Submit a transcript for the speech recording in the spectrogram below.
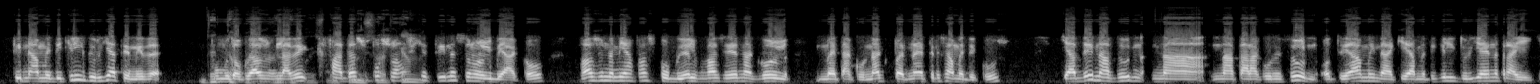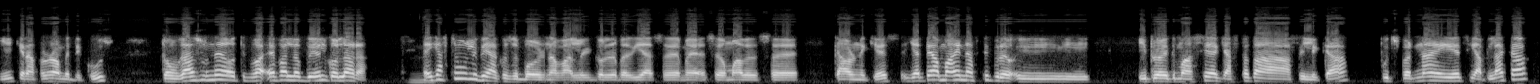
Την αμυντική λειτουργία την είδε. Δεν που μου το το έχω βγάζουν. δει, Δηλαδή, δεν το έχω δει. φαντάσου Στην πόσο προπόνηση, άσχετη είναι στον Ολυμπιακό. Βάζουν μια φάση που ο BL βάζει ένα γκολ με τα κουνάκι που περνάει τρεις αμυντικούς και αντί να, δουν, να, να ταρακουνηθούν ότι η άμυνα και η αμυντική λειτουργία είναι τραγική και να φέρουν αμυντικούς, τον βγάζουν ότι βα- έβαλε ο BL γκολάρα. Ναι. Ε, γι' αυτό ο Ολυμπιακός δεν μπορεί να βάλει γκολ ρε παιδιά σε, με- σε ομάδες ε, κανονικές. Γιατί άμα είναι αυτή η προ- η, η προετοιμασία και αυτά τα φιλικά που τους περνάει έτσι για πλάκα,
